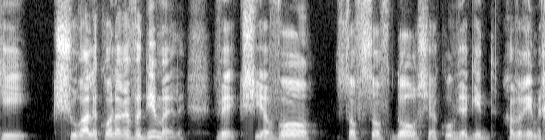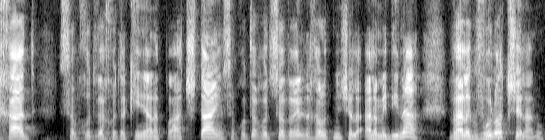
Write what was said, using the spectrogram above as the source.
היא קשורה לכל הרבדים האלה וכשיבוא סוף סוף דור שיקום ויגיד חברים אחד סמכות ואחריות על קניין הפרט שתיים סמכות ואחריות סוברנית לחלוטין של, על המדינה ועל הגבולות שלנו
